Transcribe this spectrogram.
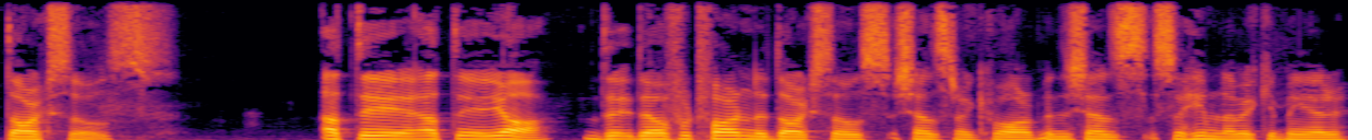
Dark Souls. Att det, att det, ja, det, det har fortfarande Dark Souls-känslan kvar men det känns så himla mycket mer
